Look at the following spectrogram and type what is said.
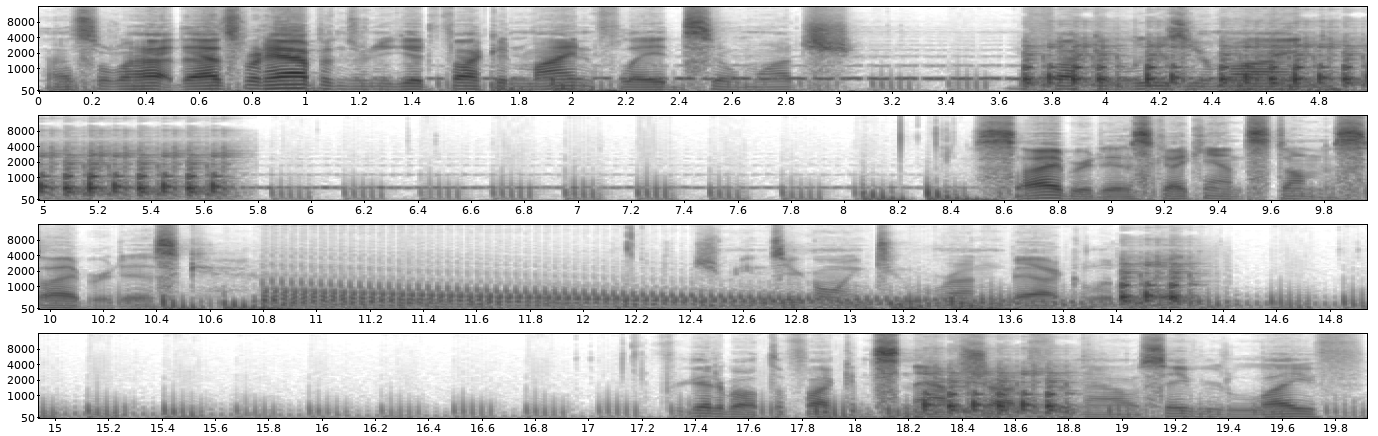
That's what that's what happens when you get fucking mind flayed so much. You fucking lose your mind. Cyberdisc? I can't stun a cyberdisc. Which means you're going to run back a little bit. Forget about the fucking snapshot for now. Save your life.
